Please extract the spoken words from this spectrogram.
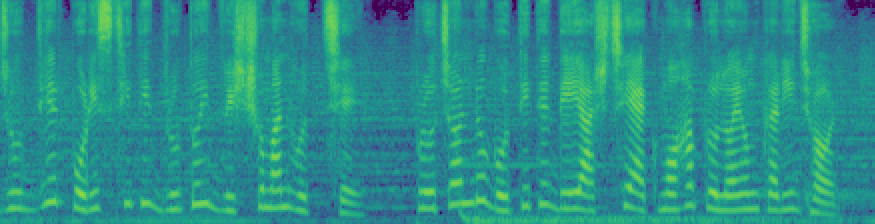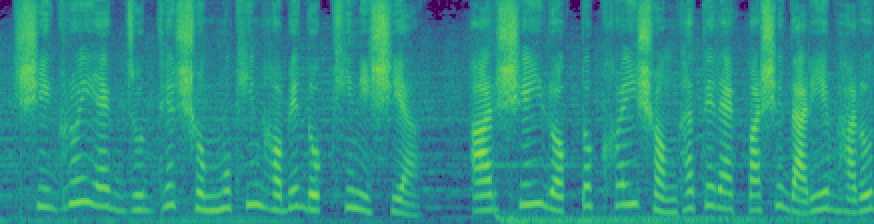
যুদ্ধের পরিস্থিতি দ্রুতই দৃশ্যমান হচ্ছে। প্রচণ্ড গতিতে দিয়ে আসছে এক মহাপ্রলয়ঙ্কারী ঝড়। শীঘ্রই এক যুদ্ধের সম্মুখীন হবে দক্ষিণ এশিয়া। আর সেই রক্তক্ষয়ী সংঘাতের এক পাশে দাঁড়িয়ে ভারত,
